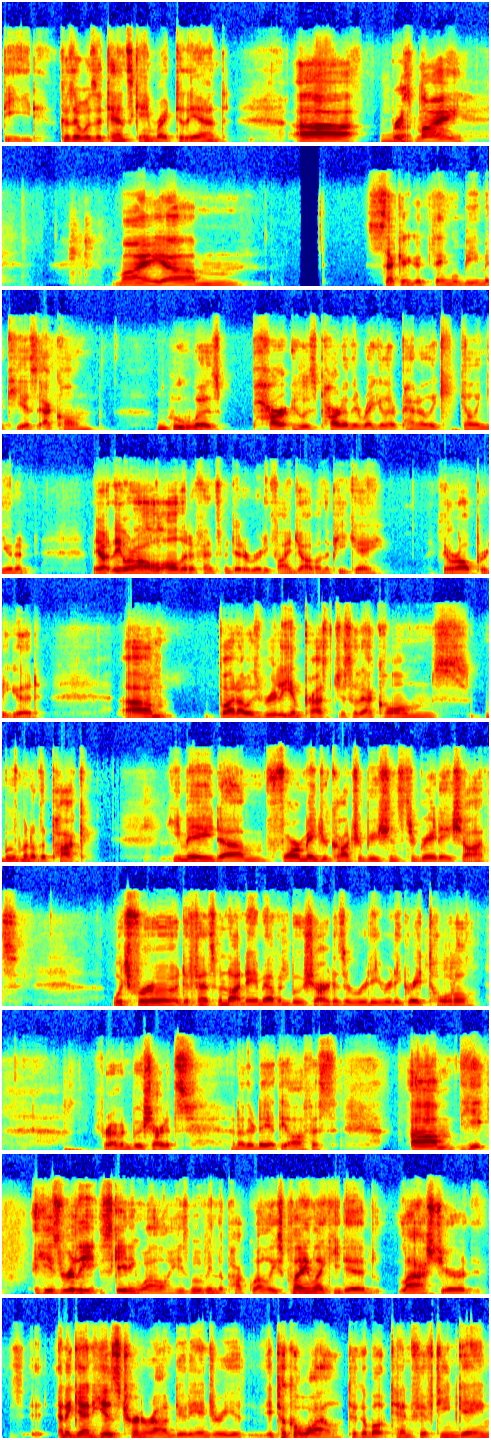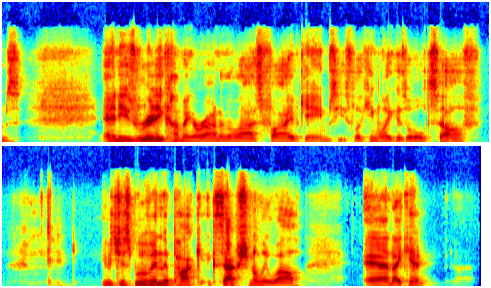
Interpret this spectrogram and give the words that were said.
because it was a tense game right to the end. Uh, Bruce, my my um, second good thing will be Mattias Ekholm, Hmm. who was part who was part of the regular penalty killing unit. They they were all all the defensemen did a really fine job on the PK. They were all pretty good. Um, but I was really impressed just with Ekholm's movement of the puck. He made um, four major contributions to grade A shots, which for a defenseman not named Evan Bouchard is a really, really great total. For Evan Bouchard, it's another day at the office. Um, he he's really skating well. He's moving the puck well. He's playing like he did last year. And again, his turnaround due to injury, it, took a while. It took about 10, 15 games. And he's really coming around in the last five games. He's looking like his old self. He was just moving the puck exceptionally well. And I can't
